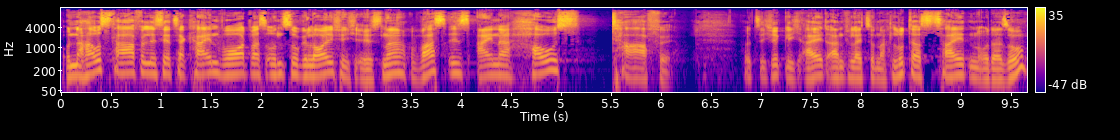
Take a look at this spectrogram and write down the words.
Und eine Haustafel ist jetzt ja kein Wort, was uns so geläufig ist. Ne? Was ist eine Haustafel? Hört sich wirklich alt an, vielleicht so nach Luthers Zeiten oder so.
